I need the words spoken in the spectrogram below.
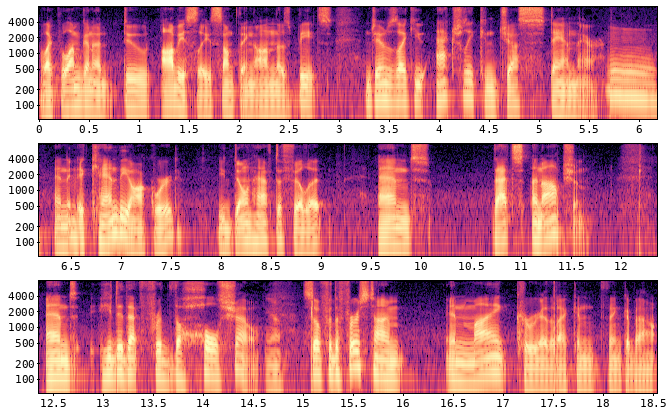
we're like, well, I'm going to do obviously something on those beats. And James was like, you actually can just stand there. Mm. And it can be awkward. You don't have to fill it. And that's an option. And he did that for the whole show. Yeah. So for the first time in my career that I can think about,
